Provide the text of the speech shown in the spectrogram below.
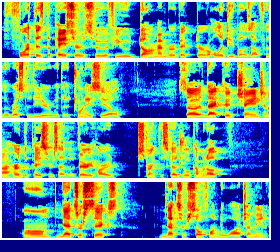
Fourth is the Pacers, who, if you don't remember, Victor Oladipo is out for the rest of the year with a torn ACL. So that could change, and I heard the Pacers have a very hard strength of schedule coming up. Um, Nets are sixth. Nets are so fun to watch. I mean,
